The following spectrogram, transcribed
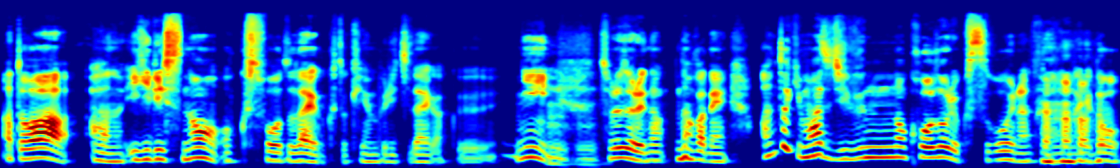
あとは、あの、イギリスのオックスフォード大学とケンブリッジ大学に、それぞれななんかね、あの時マジ自分の行動力すごいなって思うんだけど、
